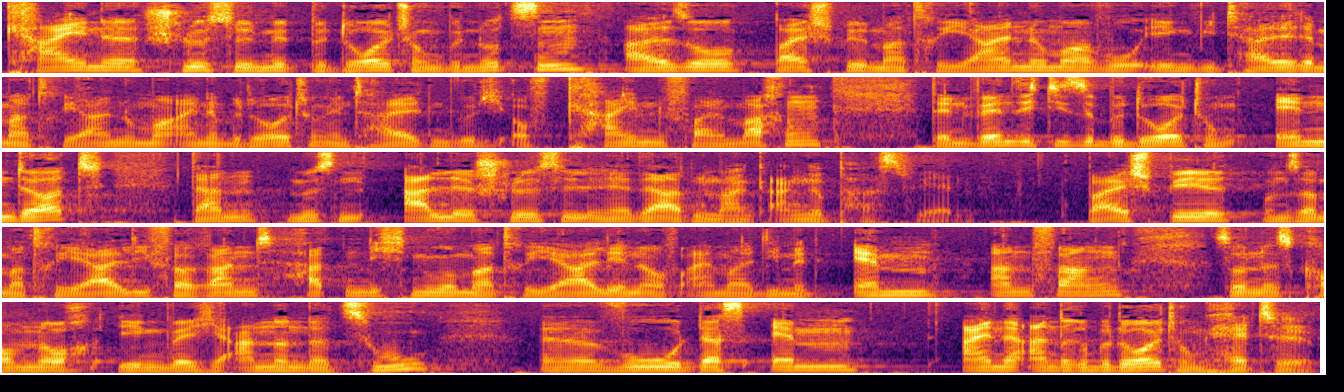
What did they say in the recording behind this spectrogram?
keine Schlüssel mit Bedeutung benutzen. Also Beispiel Materialnummer, wo irgendwie Teile der Materialnummer eine Bedeutung enthalten, würde ich auf keinen Fall machen. Denn wenn sich diese Bedeutung ändert, dann müssen alle Schlüssel in der Datenbank angepasst werden. Beispiel, unser Materiallieferant hat nicht nur Materialien auf einmal, die mit M anfangen, sondern es kommen noch irgendwelche anderen dazu, äh, wo das M eine andere Bedeutung hätte,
